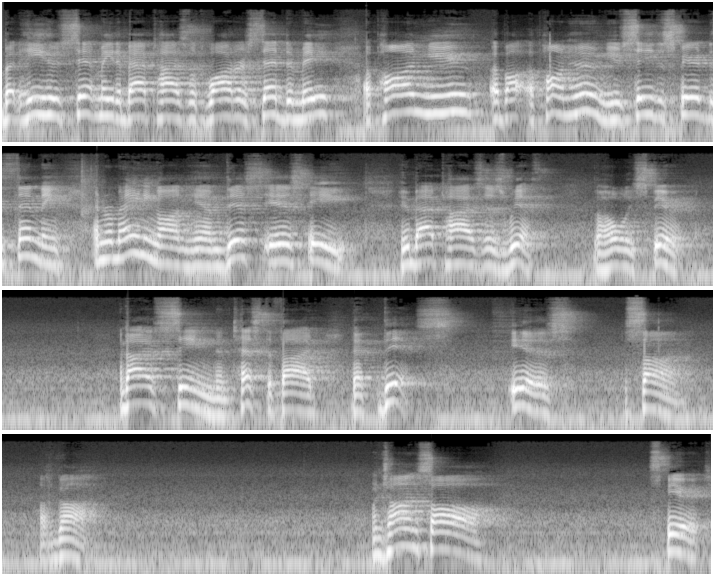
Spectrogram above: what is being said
but he who sent me to baptize with water said to me, Upon you, upon whom you see the Spirit descending and remaining on him, this is he who baptizes with the Holy Spirit. And I have seen and testified that this is the Son of God. When John saw Spirit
